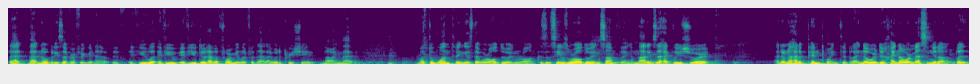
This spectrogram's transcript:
that, that nobody's ever figured out. If, if, you, if, you, if you do have a formula for that, I would appreciate knowing that what the one thing is that we're all doing wrong because it seems we're all doing something. I'm not exactly sure. I don't know how to pinpoint it, but I know we're doing. I know we're messing it up. But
